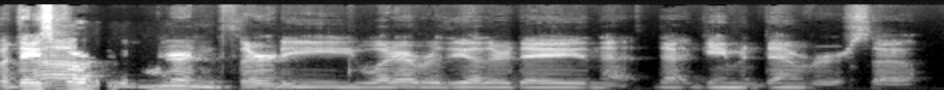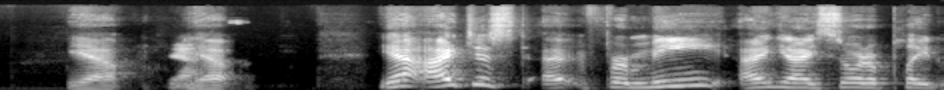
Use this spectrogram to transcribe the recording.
But they scored um, 130 whatever the other day in that that game in Denver. So yeah, yeah, yeah. yeah I just uh, for me, I you know, I sort of played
